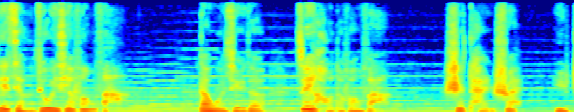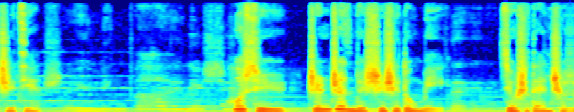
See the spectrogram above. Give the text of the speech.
得讲究一些方法，但我觉得最好的方法是坦率与直接。或许真正的世事洞明就是单纯，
